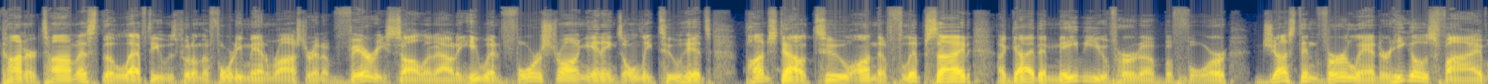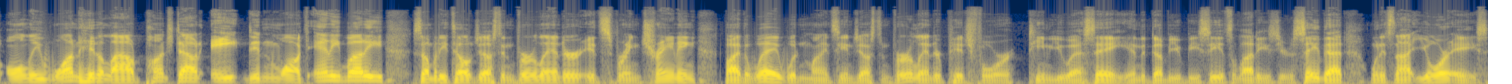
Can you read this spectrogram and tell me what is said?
Connor Thomas, the lefty was put on the 40 man roster, had a very solid outing. He went four strong innings, only two hits, punched out two. On the flip side, a guy that maybe you've heard of before, Justin Verlander. He goes five, only one hit allowed, punched out eight, didn't walk anybody. Somebody tell Justin Verlander it's spring training. By the way, wouldn't mind seeing Justin Verlander pitch for Team USA in the WBC. It's a lot easier to say that when it's not your ace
